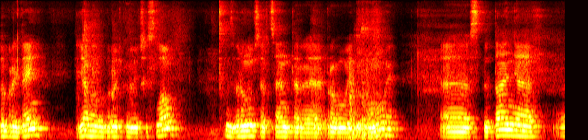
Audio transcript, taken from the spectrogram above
Добрий день. Я Голобородько В'ячеслав. Звернувся в центр е, правової допомоги е, з питання е,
